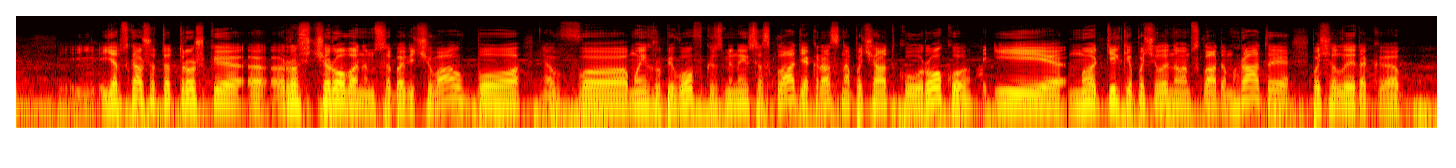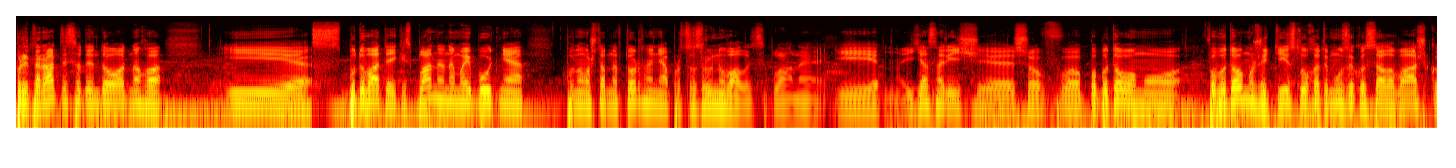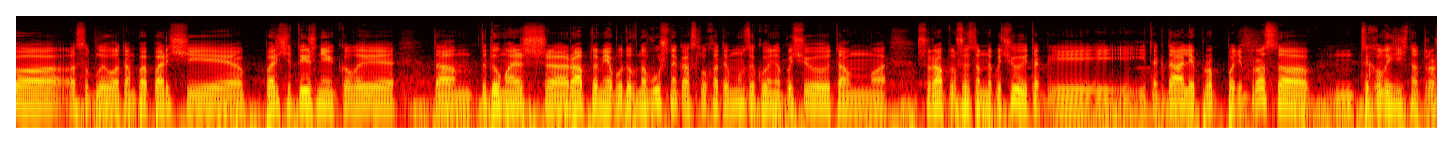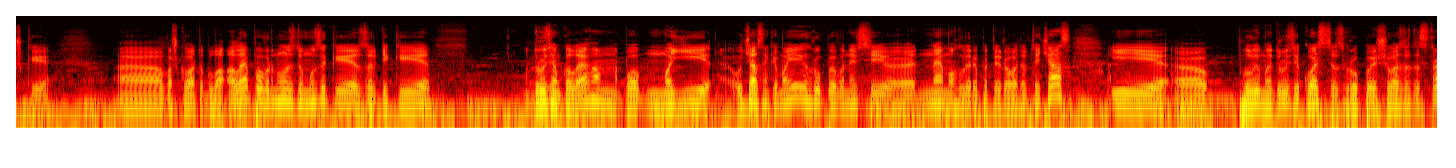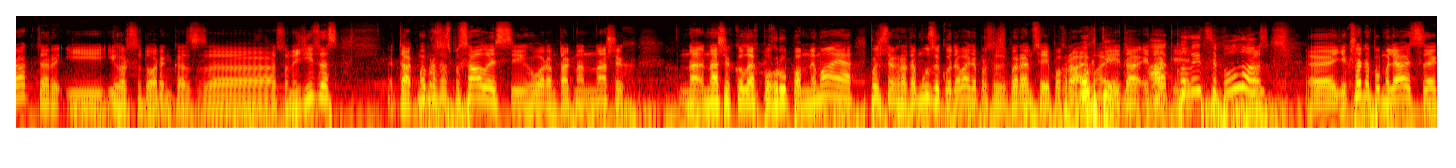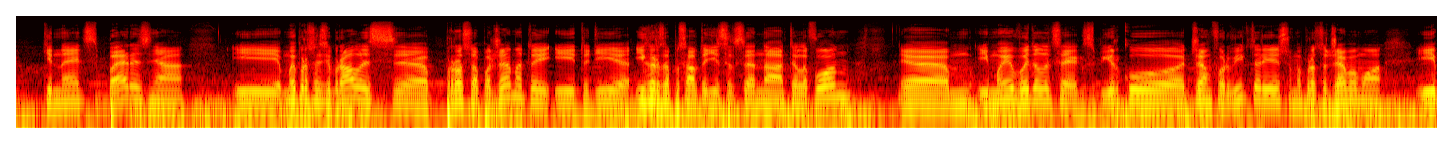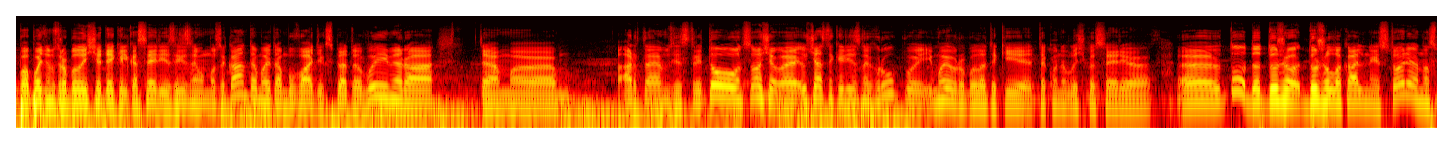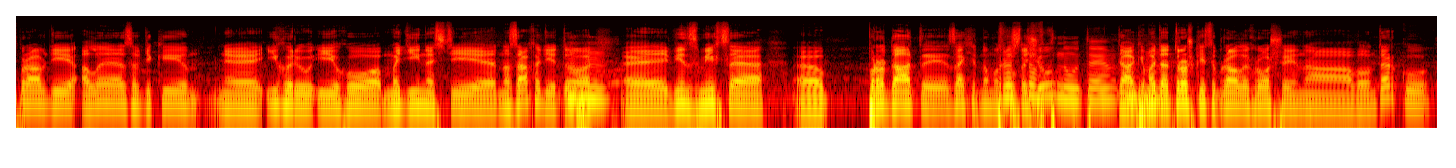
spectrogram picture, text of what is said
Я б сказав, що то трошки е, розчарованим себе відчував, бо в моїй групі Вовк змінився склад якраз на початку року, і ми тільки почали новим складом грати, почали так е, притиратись один до одного і збудувати якісь плани на майбутнє повномасштабне вторгнення просто зруйнувало ці плани. І ясна річ, е, що в побутовому в побутовому житті слухати музику стало важко, особливо там перші перші тижні, коли там ти думаєш, е, раптом я буду в навушниках слухати музику і не почую там, е, що раптом щось там не почую, і так і, і, і так далі. Потім просто психологічно трошки важкувато було. Але повернулись до музики завдяки друзям-колегам, бо мої учасники моєї групи вони всі е, не могли репетирувати в той час. І е, були мої друзі Костя з групи the Destructor і Ігор Сидоренка з Sony Jesus. Так, ми просто списались і говоримо так, на наших. На наших колег по групам немає. Хочеться грати музику, давайте просто зберемося і пограємо. Ух ти. І та, і а так, коли і... це було? Е, Якщо не помиляюсь, це кінець березня. І ми просто зібрались е, просто поджемити, і тоді Ігор записав тоді це все на телефон. Е, І ми видали це як збірку Jam for Victory, що ми просто джемимо. І потім зробили ще декілька серій з різними музикантами. Там був Вадік з п'ятого виміра, там. Е, Артем зі Street Tones, ну, е, учасники різних груп, і ми робили такі, таку невеличку серію. Е, то, Дуже дуже локальна історія насправді, але завдяки е, Ігорю і його медійності на заході, то mm-hmm. е, він зміг це. Е, Продати західному слухачу. Так, mm-hmm. і ми трошки зібрали грошей на волонтерку.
